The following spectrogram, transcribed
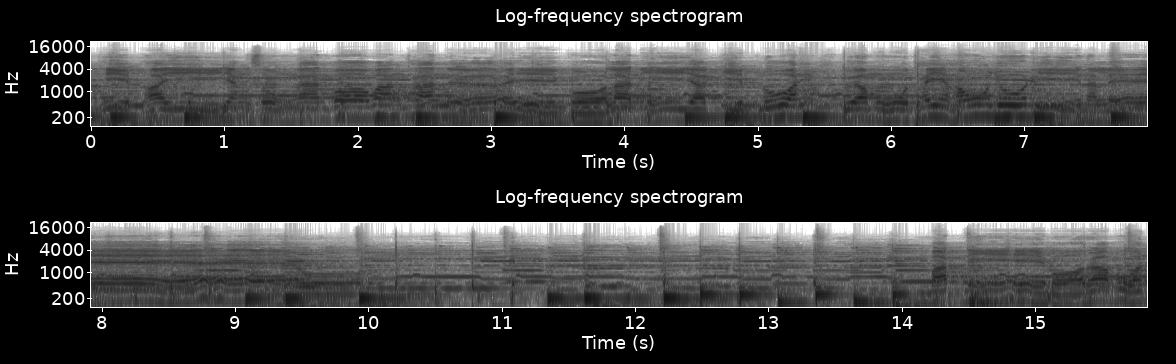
มเด็จพระเทพไทยยังส่งงานบ่วางคันเอ่ยกรณียากิจล้วน เพื่อหมู่ไทยเฮาอยู่ดีนั่นแหล้วบัดนี้บ่ระบวน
